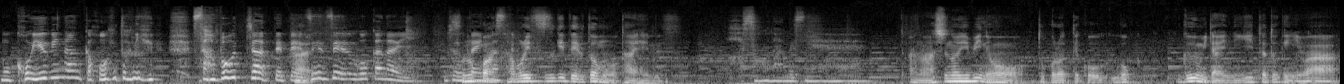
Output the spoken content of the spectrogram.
もう小指なんか本当に サボっちゃってて、全然動かない状態になってその子はサボり続けてるともう大変です。あそうなんですね。あの足の指のところってこう動くグーみたいに握った時には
